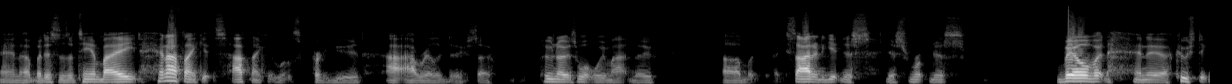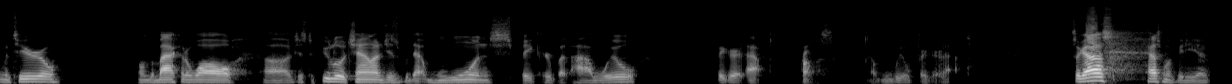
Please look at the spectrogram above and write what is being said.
And uh, but this is a 10 by 8, and I think it's I think it looks pretty good. I, I really do. So who knows what we might do. Uh, but excited to get this this this velvet and the acoustic material on the back of the wall. Uh, just a few little challenges with that one speaker, but I will figure it out. Promise. I will figure it out. So guys, that's my video.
